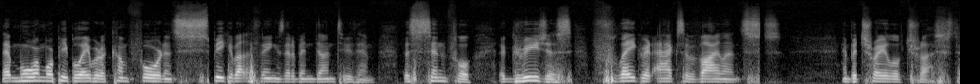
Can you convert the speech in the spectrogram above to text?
that more and more people are able to come forward and speak about the things that have been done to them the sinful, egregious, flagrant acts of violence and betrayal of trust.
